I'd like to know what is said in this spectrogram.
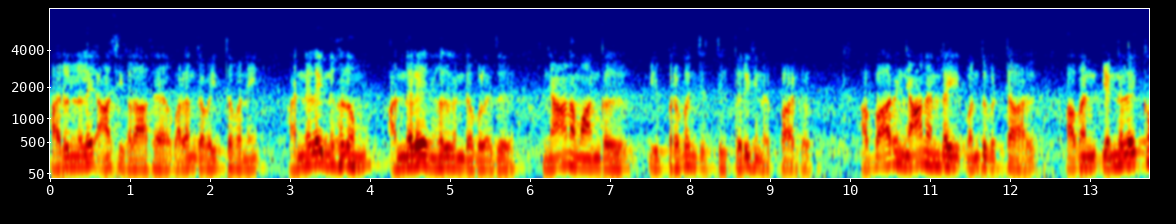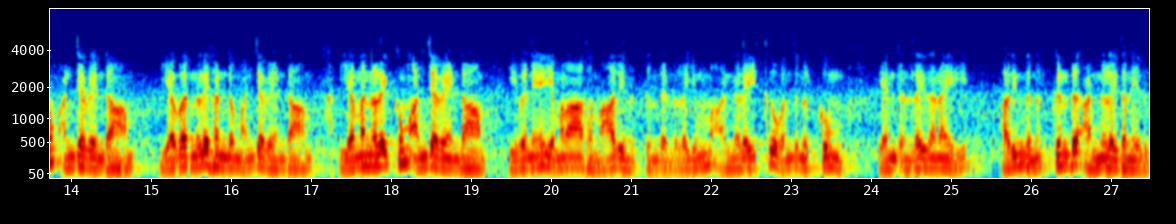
அருள்நிலை ஆசிகளாக வழங்க வைத்தவனே. அந்நிலை நிகழும் அந்நிலை நிகழ்கின்ற பொழுது ஞானவான்கள் இப்பிரபஞ்சத்தில் பெருகி நிற்பார்கள். அவ்வாறு ஞான நிலை வந்துவிட்டால் அவன் என் நிலைக்கும் அஞ்ச வேண்டாம் எவர் நிலை கண்டும் அஞ்ச வேண்டாம் யம நிலைக்கும் அஞ்ச வேண்டாம் இவனே யமனாக மாறி நிற்கின்ற நிலையும் அந்நிலைக்கு வந்து நிற்கும் என்ற நிலைதனை அறிந்து நிற்கின்ற அந்நிலைதனில்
